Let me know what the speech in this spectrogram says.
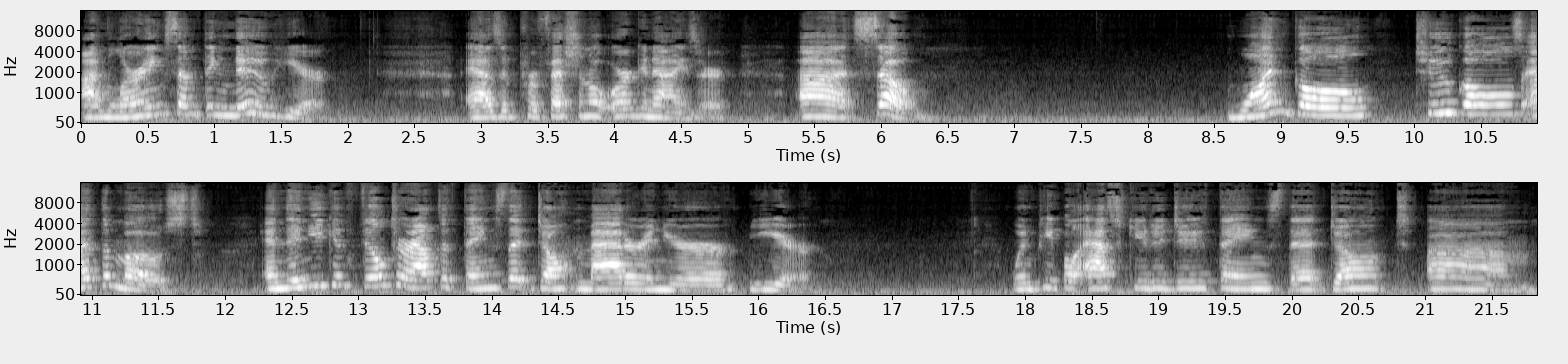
I'm learning something new here as a professional organizer. Uh, so, one goal, two goals at the most, and then you can filter out the things that don't matter in your year. When people ask you to do things that don't, um,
